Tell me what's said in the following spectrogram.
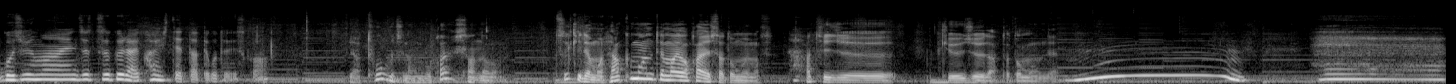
50万円ずつぐらい返してったってことですか？いや当時何ぼ返したんだろう月でも100万手前は返したと思います。あ。8090だったと思うんで。うーん。へえ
